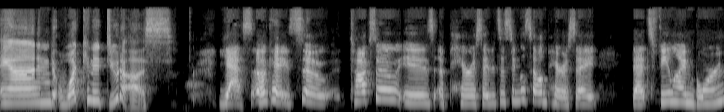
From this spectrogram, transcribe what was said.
and what can it do to us? Yes. Okay. So toxo is a parasite. It's a single-celled parasite that's feline-born.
